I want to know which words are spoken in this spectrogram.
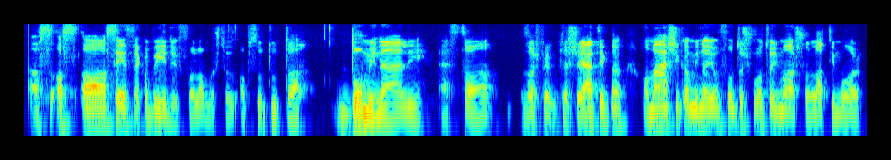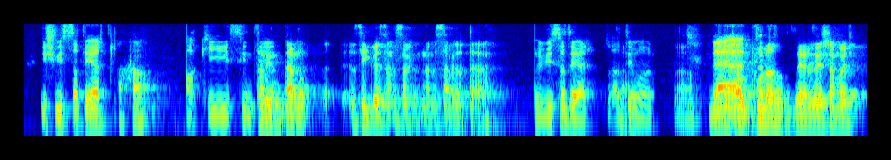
Az, az, a Saintsnek a védőfala most az abszolút tudta dominálni ezt a, az aspektus a játéknak. A másik, ami nagyon fontos volt, hogy Marshall Latimore is visszatért, Aha. aki szintén... Szerintem az igaz nem, számít, nem számított erre. Hogy visszatér Latimore? De... full az az érzésem, hogy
